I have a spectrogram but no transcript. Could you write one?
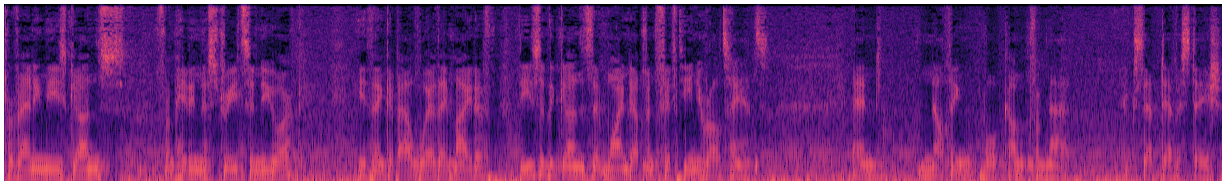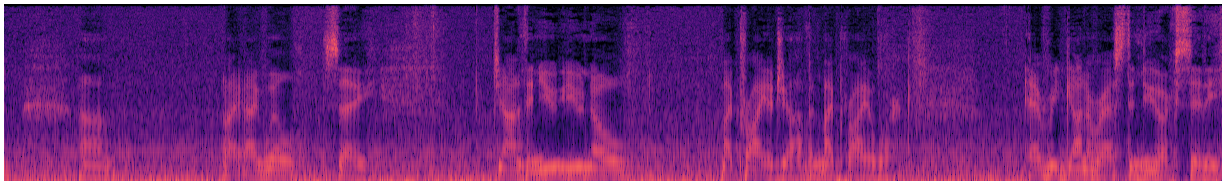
preventing these guns from hitting the streets in New York. You think about where they might have. These are the guns that wind up in 15 year olds' hands. And nothing will come from that except devastation. Um, I, I will say, Jonathan, you, you know my prior job and my prior work. Every gun arrest in New York City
